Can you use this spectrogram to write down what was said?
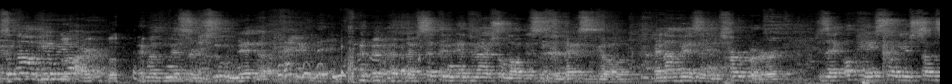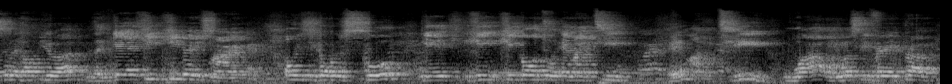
So now here we are with Mr. Zuniga, accepting the international long distance to Mexico, and I'm his interpreter. She's like, okay, so your son's gonna help you out? He's like, yes, he, he very smart. Oh, is he going to school? Yeah, he, he go to MIT. MIT? Wow, you must be very proud.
